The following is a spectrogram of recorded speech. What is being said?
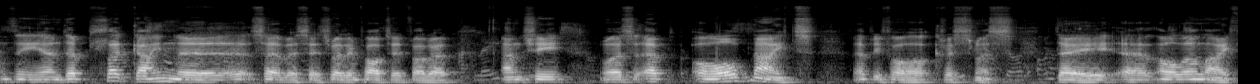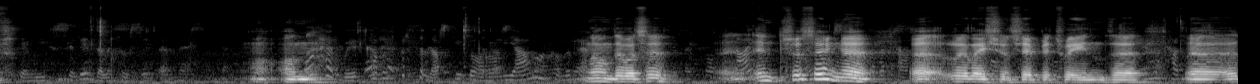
the and the plug-in uh, services were imported for her, and she was up all night uh, before Christmas Day, uh, all her life. On, no, there was an interesting uh, uh, relationship between the uh,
